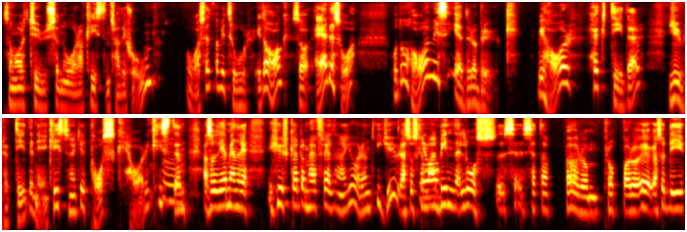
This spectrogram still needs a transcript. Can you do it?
som har tusen år av kristen tradition. Oavsett vad vi tror idag så är det så. Och då har vi seder och bruk. Vi har högtider. Julhögtiden är en kristen högtid, påsk har en kristen... Mm. Alltså jag menar det, hur ska de här föräldrarna göra under jul? Alltså ska jo. man binda, lås, sätta öronproppar och ögon? Alltså det är ju,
